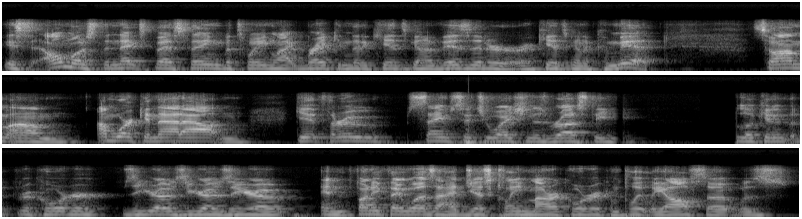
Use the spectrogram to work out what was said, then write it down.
it's almost the next best thing between like breaking that a kid's going to visit or, or a kid's going to commit. So I'm um I'm working that out and get through. Same situation as Rusty, looking at the recorder zero zero zero. And funny thing was, I had just cleaned my recorder completely off, so it was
